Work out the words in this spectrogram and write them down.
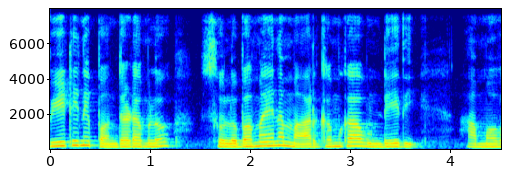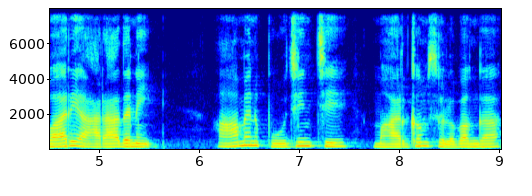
వీటిని పొందడంలో సులభమైన మార్గంగా ఉండేది అమ్మవారి ఆరాధనే. ఆమెను పూజించే మార్గం సులభంగా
